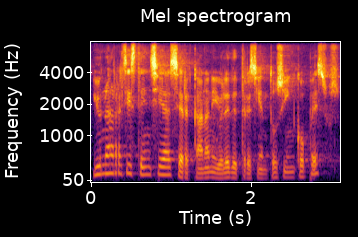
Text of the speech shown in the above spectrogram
y una resistencia cercana a niveles de 305 pesos.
